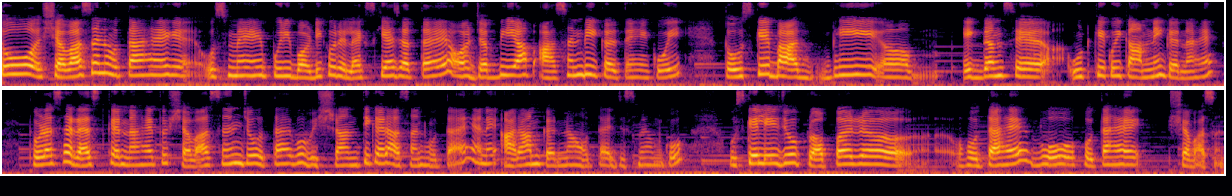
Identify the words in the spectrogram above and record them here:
तो शवासन होता है, उसमें पूरी बॉडी को रिलैक्स किया जाता है और जब भी आप आसन भी करते हैं कोई तो उसके बाद भी एकदम से उठ के कोई काम नहीं करना है, थोड़ा सा रेस्ट करना है तो शवासन जो होता है वो विश्रांति कर आसन होता है, यानी आराम करना होता है, जिसमें हमको उसके लिए जो प्रॉपर होता है, वो होता है शवासन।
